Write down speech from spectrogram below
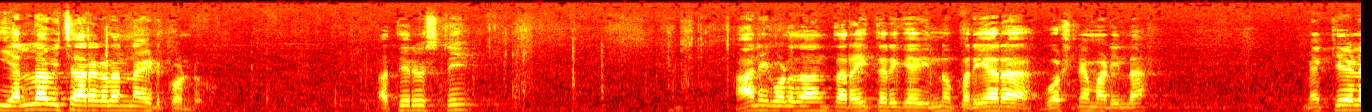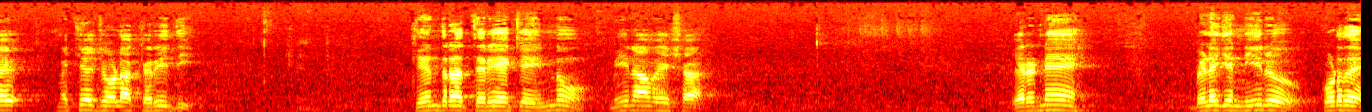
ಈ ಎಲ್ಲ ವಿಚಾರಗಳನ್ನು ಇಟ್ಕೊಂಡು ಅತಿವೃಷ್ಟಿ ಹಾನಿಗೊಳದಂಥ ರೈತರಿಗೆ ಇನ್ನೂ ಪರಿಹಾರ ಘೋಷಣೆ ಮಾಡಿಲ್ಲ. ಮೆಕ್ಕೆಳೆ, ಮೆಕ್ಕೆಜೋಳ ಖರೀದಿ ಕೇಂದ್ರ ತೆರೆಯೋಕ್ಕೆ ಇನ್ನೂ ಮೀನಾವೇಶ. ಎರಡನೇ ಬೆಳೆಗೆ ನೀರು ಕೊಡದೆ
